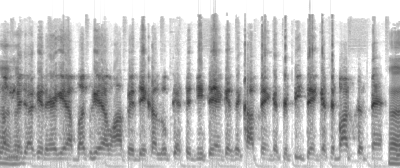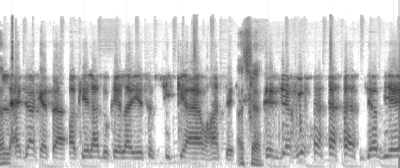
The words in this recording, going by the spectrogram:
हाँ, में। जाके रह गया बस गया वहाँ पे देखा लोग कैसे जीते हैं कैसे खाते हैं कैसे पीते हैं कैसे बात करते हैं हाँ। लहजा कैसा अकेला दुकेला ये सब सीख के आया वहाँ से अच्छा। फिर जब जब ये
